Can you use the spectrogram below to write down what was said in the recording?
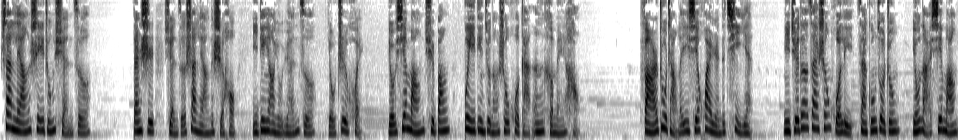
善良是一种选择，但是选择善良的时候，一定要有原则、有智慧。有些忙去帮，不一定就能收获感恩和美好，反而助长了一些坏人的气焰。你觉得在生活里、在工作中有哪些忙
